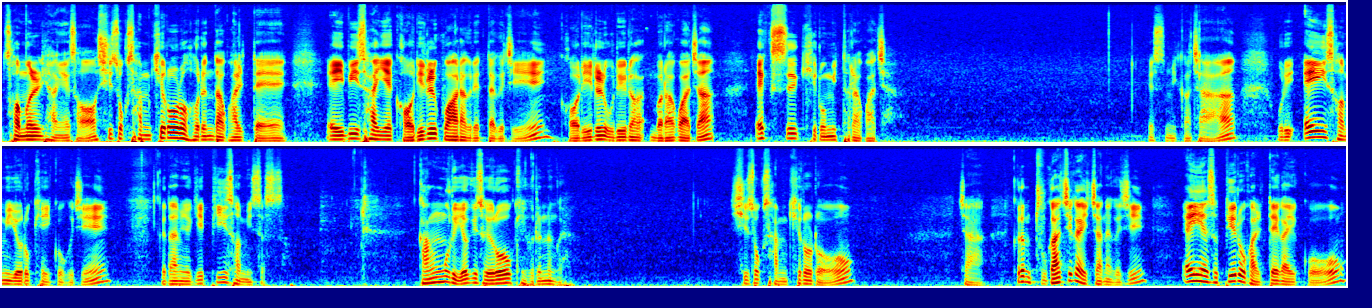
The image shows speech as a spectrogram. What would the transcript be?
섬을 향해서 시속 3km로 흐른다고 할 때 AB 사이의 거리를 구하라 그랬다. 그지? 거리를 우리가 뭐라고 하자? x km라고 하자. 됐습니까? 자, 우리 A 섬이 요렇게 있고 그지? 그 다음에 여기 B 섬이 있었어. 강물이 여기서 이렇게 흐르는 거야. 시속 3km로. 자, 그럼 두 가지가 있잖아, 그지? A에서 B로 갈 때가 있고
